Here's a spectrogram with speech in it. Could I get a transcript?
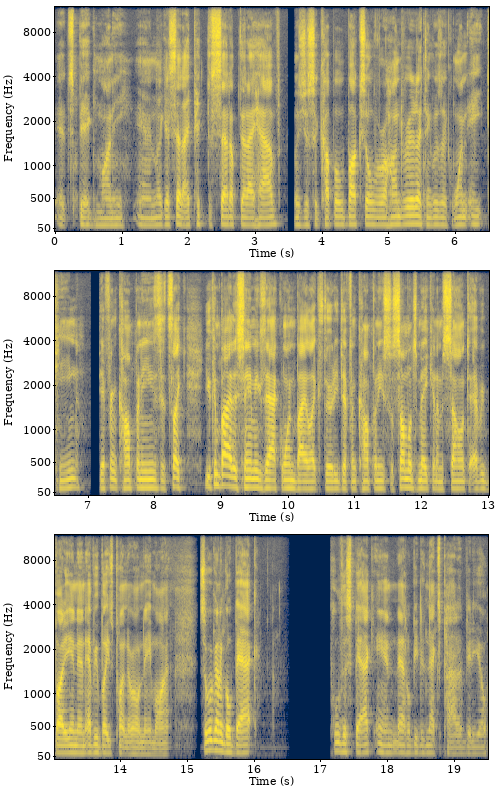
It's big money. And like I said, I picked the setup that I have. It was just a couple bucks over a hundred. I think it was like 118 different companies. It's like you can buy the same exact one by like 30 different companies. So someone's making them, selling to everybody, and then everybody's putting their own name on it. So we're going to go back, pull this back, and that'll be the next part of the video.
